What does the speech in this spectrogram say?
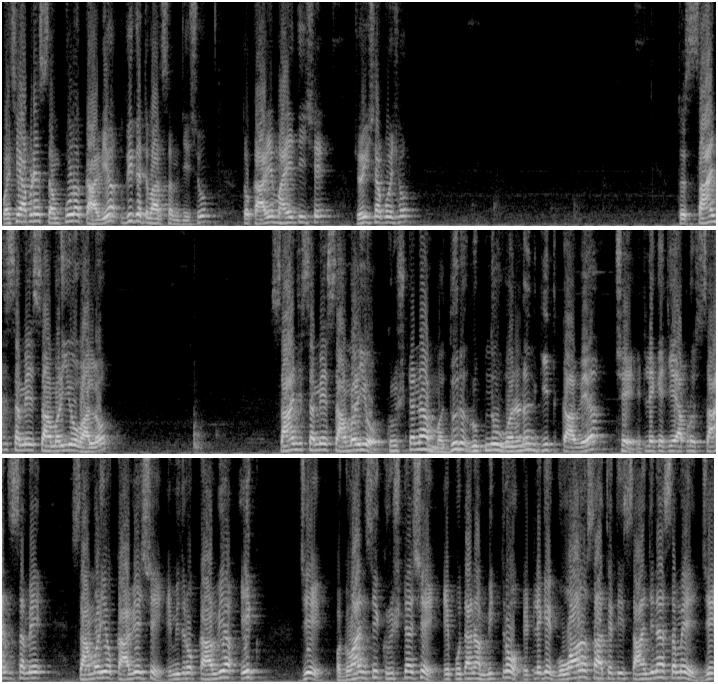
પછી આપણે સંપૂર્ણ કાવ્ય વિગતવાર સમજીશું. તો કાવ્ય માહિતી છે, જોઈ શકો છો. તો સાંજ સમય સાંભળ્યો વાલો. સાંજ સમય સાંભળ્યો કૃષ્ણના મધુર રૂપનું વર્ણન ગીત કાવ્ય છે. એટલે કે જે આપણું સાંજ સમય સાંભળ્યો કાવ્ય છે. એ મિત્રો કાવ્ય એક જે ભગવાન શ્રી કૃષ્ણ છે, એ પોતાના મિત્રો એટલે કે ગોવાળો સાથેથી સાંજના સમયે જે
